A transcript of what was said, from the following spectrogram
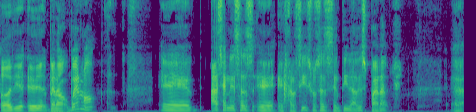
¿no? Oye, eh, pero bueno, eh, hacen esos eh, ejercicios, esas entidades para, eh,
